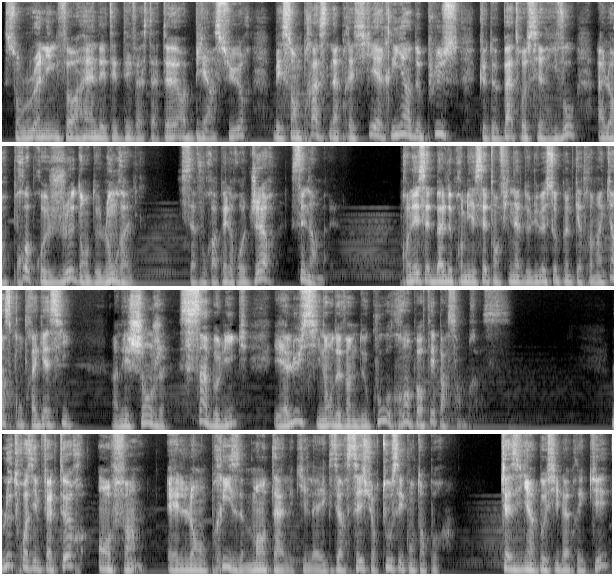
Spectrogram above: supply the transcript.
Son running forehand était dévastateur, bien sûr, mais Sampras n'appréciait rien de plus que de battre ses rivaux à leur propre jeu dans de longs rallyes. Si ça vous rappelle Roger, c'est normal. Prenez cette balle de premier set en finale de l'US Open 95 contre Agassi, un échange symbolique et hallucinant de 22 coups remporté par Sampras. Le troisième facteur, enfin, est l'emprise mentale qu'il a exercée sur tous ses contemporains. Quasi impossible à briquer,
